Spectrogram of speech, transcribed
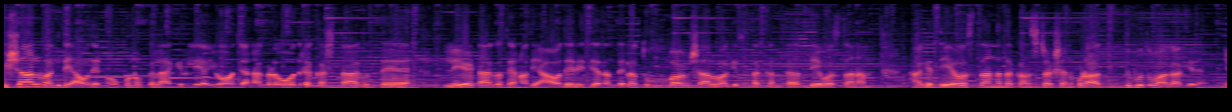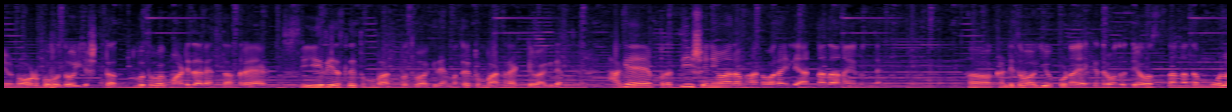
ವಿಶಾಲವಾಗಿದೆ, ಯಾವುದೇ ನೂಕು ನುಗ್ಗಲಾಗಿರ್ಲಿ ಅಯ್ಯೋ, ಜನಗಳು ಹೋದ್ರೆ ಕಷ್ಟ ಆಗುತ್ತೆ ಲೇಟ್ ಆಗುತ್ತೆ ಅನ್ನೋದು ಯಾವುದೇ ರೀತಿಯಾದಂಥ ಇಲ್ಲ ತುಂಬ ವಿಶಾಲವಾಗಿರ್ತಕ್ಕಂಥ ದೇವಸ್ಥಾನ. ಹಾಗೆ ದೇವಸ್ಥಾನದ ಕನ್ಸ್ಟ್ರಕ್ಷನ್ ಕೂಡ ಅದ್ಭುತವಾಗಿದೆ ನೀವು ನೋಡಬಹುದು ಎಷ್ಟು ಅದ್ಭುತವಾಗಿ ಮಾಡಿದ್ದಾರೆ ಅಂತಂದರೆ ಸೀರಿಯಸ್ಲಿ ತುಂಬ ಅದ್ಭುತವಾಗಿದೆ ಮತ್ತು ತುಂಬ ಅಟ್ರಾಕ್ಟಿವ್ ಆಗಿದೆ. ಹಾಗೆ ಪ್ರತಿ ಶನಿವಾರ ಭಾನುವಾರ ಇಲ್ಲಿ ಅನ್ನದಾನ ಇರುತ್ತೆ. ಖಂಡಿತವಾಗಿಯೂ ಕೂಡ, ಯಾಕೆಂದ್ರೆ ಒಂದು ದೇವಸ್ಥಾನದ ಮೂಲ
